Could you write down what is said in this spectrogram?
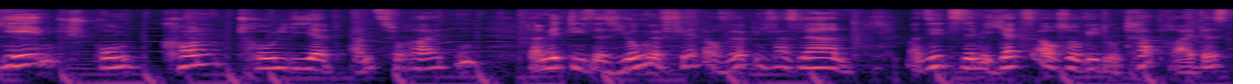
jeden Sprung kontrolliert anzureiten, damit dieses junge Pferd auch wirklich was lernt. Man sieht es nämlich jetzt auch so, wie du Trab reitest.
